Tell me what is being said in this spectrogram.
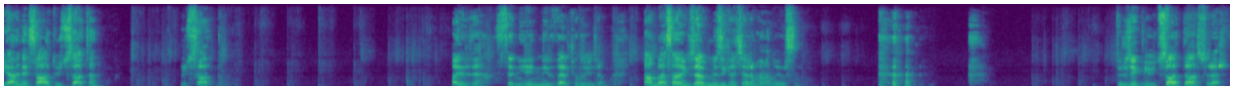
Yani saat 3 zaten. 3 saatte. Hayır ya. Senin yayınını izlerken uyuyacağım. Tamam ben sana güzel bir müzik açarım hemen uyursun. Sürecek bir 3 saat daha sürer.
